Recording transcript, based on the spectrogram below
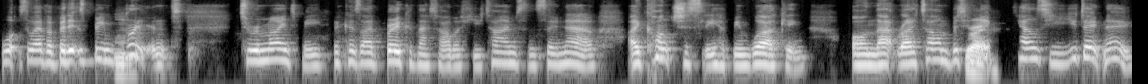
whatsoever but it's been mm. brilliant to remind me because i've broken that arm a few times and so now i consciously have been working on that right arm but it right. tells you you don't know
